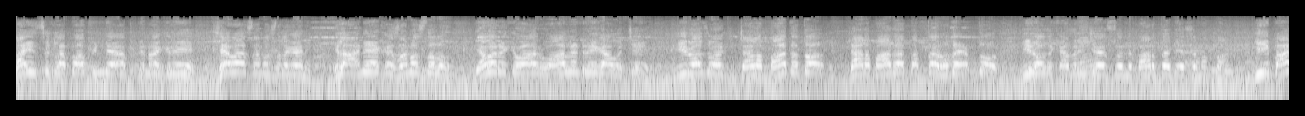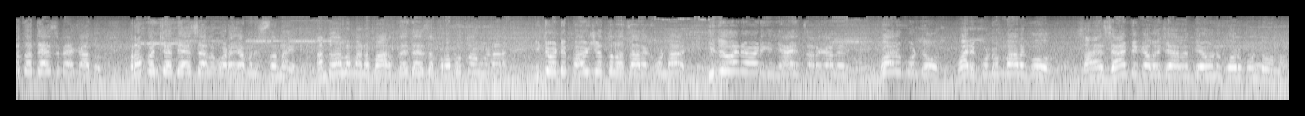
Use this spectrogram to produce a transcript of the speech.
Lions Club of India Pinakini సేవా సంస్థలు కానీ ఇలా అనేక సంస్థలు ఎవరికి వారు వాలంటరీగా వచ్చి ఈ రోజు వాళ్ళకి చాలా బాధతో చాలా బాధ తప్ప హృదయంతో ఈ రోజు కదిలించేస్తుంది భారతదేశం అంతా. ఈ భారతదేశమే కాదు ప్రపంచ దేశాలు కూడా గమనిస్తున్నాయి. అందువల్ల మన భారతదేశ ప్రభుత్వం కూడా ఇటువంటి భవిష్యత్తులో జరగకుండా ఇటువంటి వాడికి న్యాయం జరగాలని కోరుకుంటూ వారి కుటుంబాలకు శాంతి శాంతి కలుగజేయాలని దేవుని కోరుకుంటూ ఉన్నాం.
